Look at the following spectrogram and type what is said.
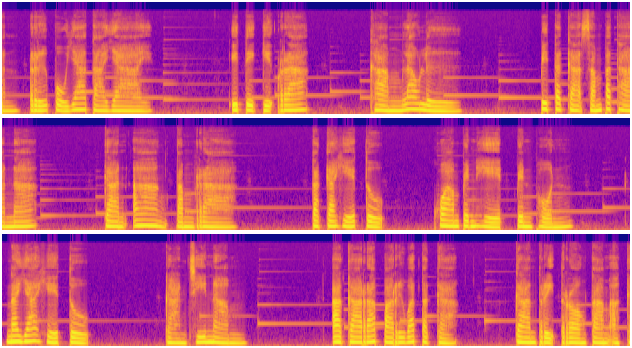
รย์ หรือปู่ย่าตายาย อิติกิระคำเล่าลือ ปิตกะสัมปทานะ การอ้างตำราตกะเหตุ ความเป็นเหตุเป็นผลนยะเหตุ การชี้นำอาการปริวัตกะ การตริตรองตามอาก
